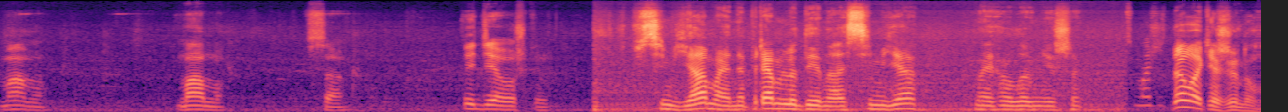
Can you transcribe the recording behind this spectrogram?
Маму. Маму. Все. І дівчинку. Сім'я моя, не прям людина, а сім'я найголовніше. Давайте жену.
